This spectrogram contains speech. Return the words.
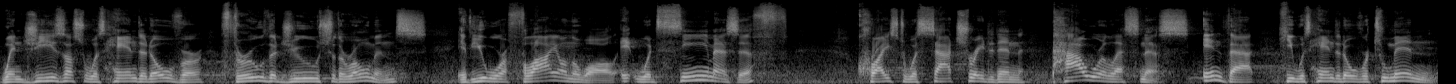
When Jesus was handed over through the Jews to the Romans, if you were a fly on the wall, it would seem as if Christ was saturated in powerlessness, in that he was handed over to men,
